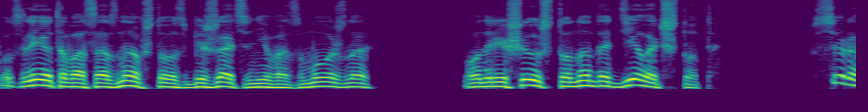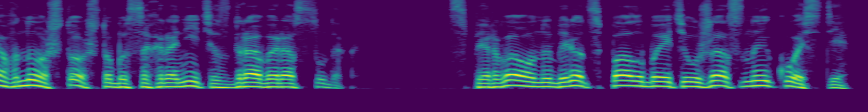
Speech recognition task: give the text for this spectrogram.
После этого, осознав, что сбежать невозможно, он решил, что надо делать что-то. Все равно что, чтобы сохранить здравый рассудок. Сперва он уберет с палубы эти ужасные кости,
